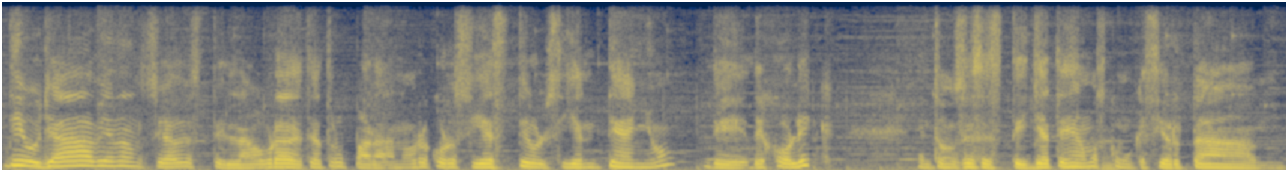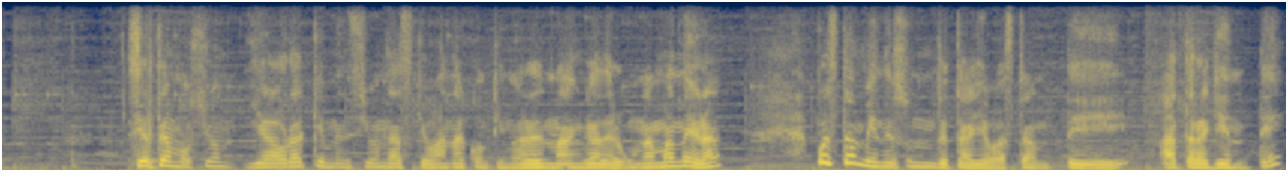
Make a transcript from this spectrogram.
Digo, ya habían anunciado este, la obra de teatro para, no recuerdo si este o el siguiente año, de, de Holic. Entonces, este, ya teníamos como que cierta, cierta emoción. Y ahora que mencionas que van a continuar el manga de alguna manera, pues también es un detalle bastante atrayente.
